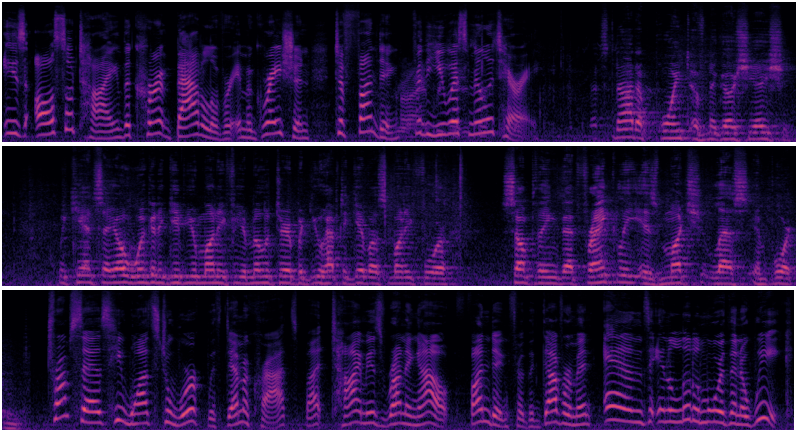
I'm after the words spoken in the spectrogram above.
is also tying the current battle over immigration to funding for the U.S. military. That's not a point of negotiation. We can't say, oh, we're going to give you money for your military, but you have to give us money for something that, frankly, is much less important. Trump says he wants to work with Democrats, but time is running out. Funding for the government ends in a little more than a week,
